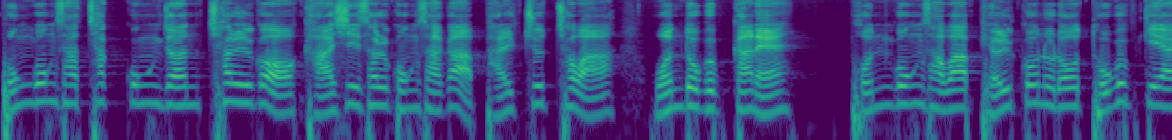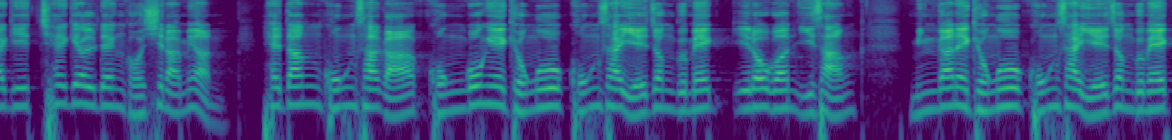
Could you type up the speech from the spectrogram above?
본공사 착공 전 철거 가시설 공사가 발주처와 원도급 간에 본공사와 별건으로 도급계약이 체결된 것이라면 해당 공사가 공공의 경우 공사 예정금액 1억 원 이상 민간의 경우 공사 예정금액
